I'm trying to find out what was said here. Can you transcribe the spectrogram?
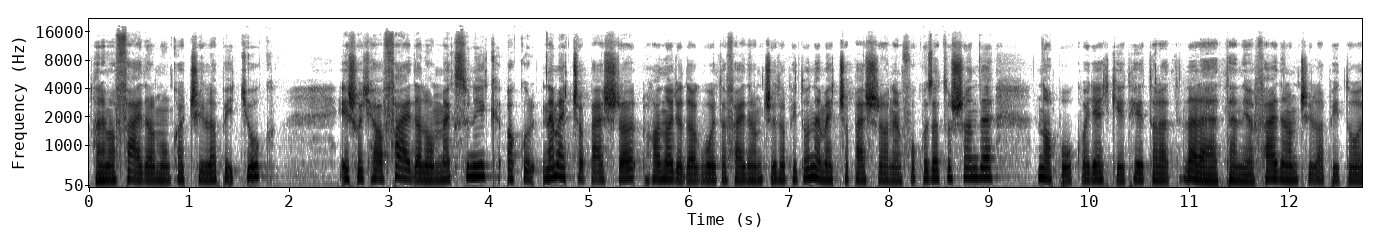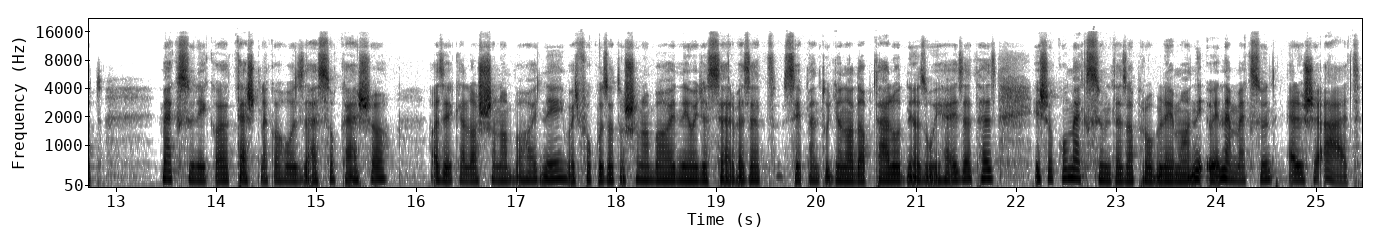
hanem a fájdalmunkat csillapítjuk, és hogyha a fájdalom megszűnik, akkor nem egy csapásra, ha nagy adag volt a fájdalomcsillapító, nem egy csapásra, hanem fokozatosan, de napok vagy egy-két hét alatt le lehet tenni a fájdalomcsillapítót, megszűnik a testnek a hozzászokása, azért kell lassan abba hagyni, vagy fokozatosan abba hagyni, hogy a szervezet szépen tudjon adaptálódni az új helyzethez, és akkor megszűnt ez a probléma. Nem megszűnt, elő se állt.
